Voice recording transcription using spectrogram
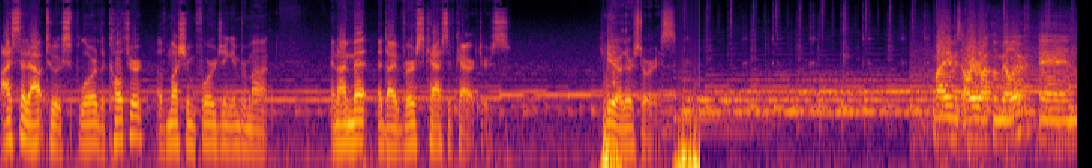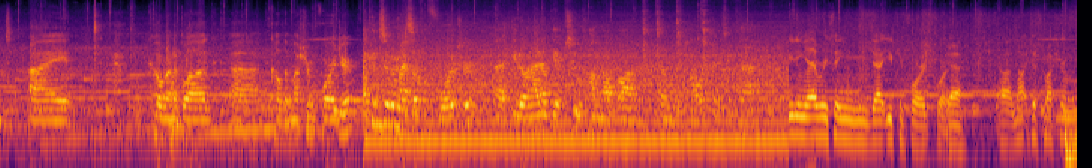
I set out to explore the culture of mushroom foraging in Vermont, and I met a diverse cast of characters. Here are their stories. My name is Ari Rockland Miller, and I co-run a blog uh, called The Mushroom Forager. I consider myself a forager, uh, you know, and I don't get too hung up on some of the politics of that. Eating everything that you can forage for. Yeah. Uh, not just mushrooms,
